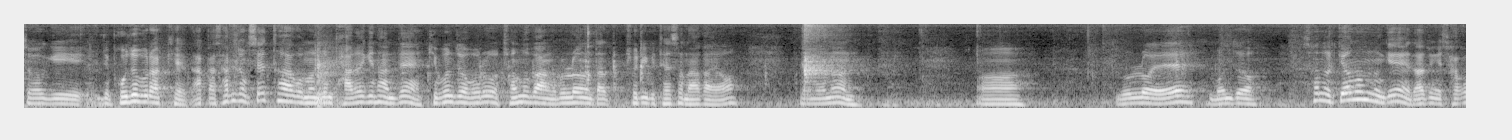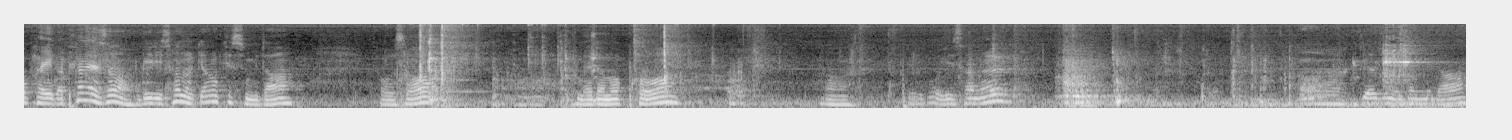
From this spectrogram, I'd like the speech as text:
저기 이제 보조 브라켓 아까 3종 세트하고는 좀 다르긴 한데 기본적으로 전후방 롤러는 다 조립이 돼서 나가요. 그러면은 어 롤러에 먼저 선을 껴놓는 게 나중에 작업하기가 편해서 미리 선을 껴놓겠습니다. 여기서 어, 내려놓고 어, 그리고 이 선을 어, 끼워주면 됩니다.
